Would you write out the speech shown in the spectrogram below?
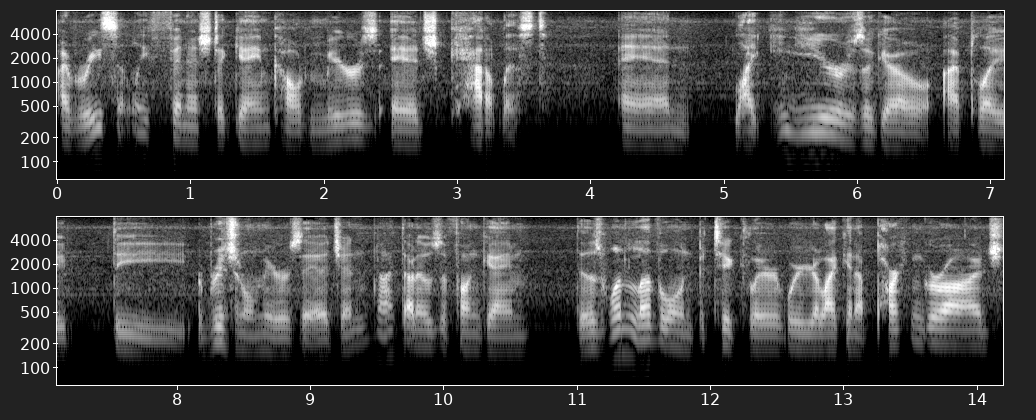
I recently finished a game called Mirror's Edge Catalyst, and like years ago, I played the original Mirror's Edge, and I thought it was a fun game. There was one level in particular where you're like in a parking garage,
